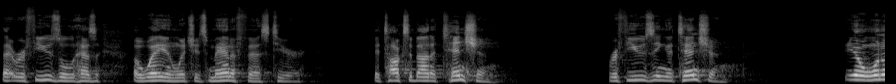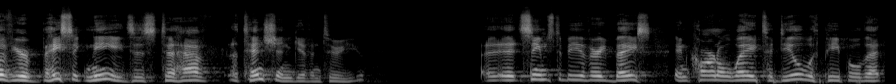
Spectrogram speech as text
That refusal has a way in which it's manifest here. It talks about attention, refusing attention. You know, one of your basic needs is to have attention given to you. It seems to be a very base and carnal way to deal with people that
